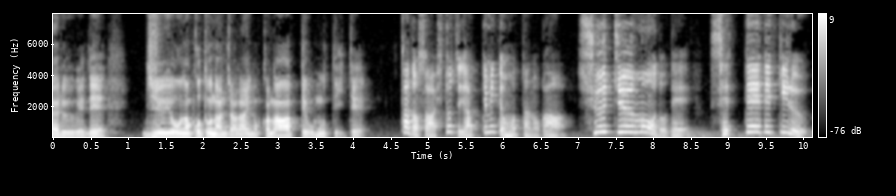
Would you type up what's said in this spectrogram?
える上で、重要なことなんじゃないのかなって思っていて、たださ、一つやってみて思ったのが、集中モードで設定できる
